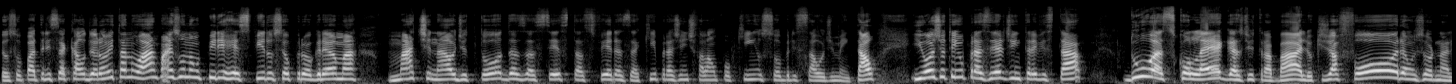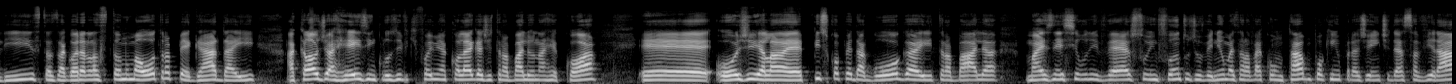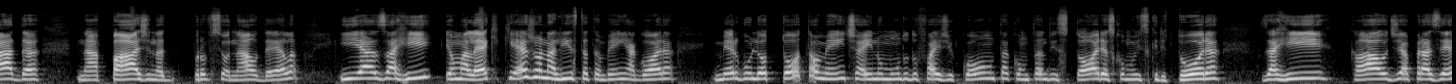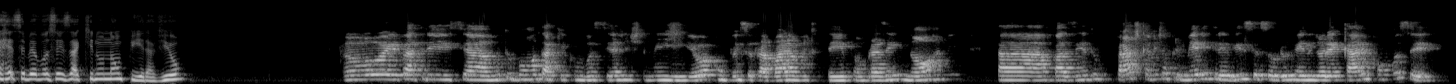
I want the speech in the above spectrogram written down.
Eu sou Patrícia Caldeirão e está no ar mais um Não Pire Respira, o seu programa matinal de todas as sextas-feiras aqui para a gente falar um pouquinho sobre saúde mental. E hoje eu tenho o prazer de entrevistar duas colegas de trabalho que já foram jornalistas, agora elas estão numa outra pegada aí. A Cláudia Reis, inclusive, que foi minha colega de trabalho na Record. É, hoje ela é psicopedagoga e trabalha mais nesse universo infanto-juvenil, mas ela vai contar um pouquinho para a gente dessa virada na página profissional dela. E a Zahri Eumalek, que é jornalista também, agora mergulhou totalmente aí no mundo do faz de conta, contando histórias como escritora. Zahri, Cláudia, prazer receber vocês aqui no Não Pira, viu? Oi, Patrícia, muito bom estar aqui com você. A gente também, eu acompanho seu trabalho há muito tempo, é um prazer enorme estar fazendo praticamente a primeira entrevista sobre o Reino de Orecari com você.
